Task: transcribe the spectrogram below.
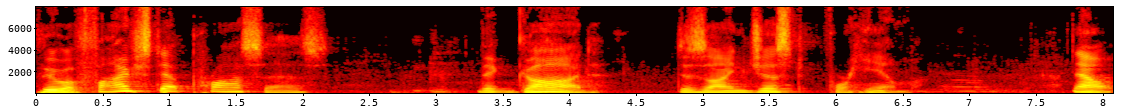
through a five step process that God designed just for him. Now,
